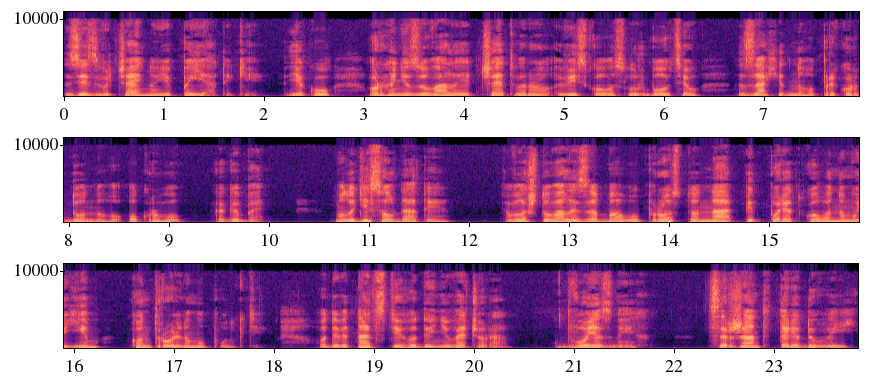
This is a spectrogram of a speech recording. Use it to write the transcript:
зі звичайної пиятики, яку організували четверо військовослужбовців Західного прикордонного округу КГБ. Молоді солдати влаштували забаву просто на підпорядкованому їм контрольному пункті. О 19 годині вечора двоє з них, сержант та рядовий,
